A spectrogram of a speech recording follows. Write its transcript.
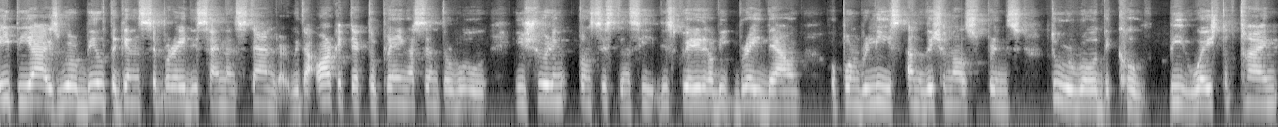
APIs were built against separate design and standard, with the architecture playing a central role, ensuring consistency. This created a big breakdown upon release and additional sprints to rewrote the code. Big waste of time.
